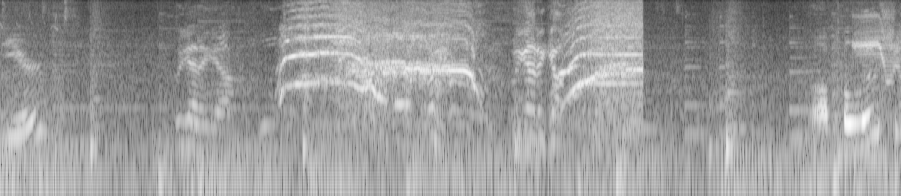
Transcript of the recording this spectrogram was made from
Deer? We gotta go. we gotta go. Well, pollution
